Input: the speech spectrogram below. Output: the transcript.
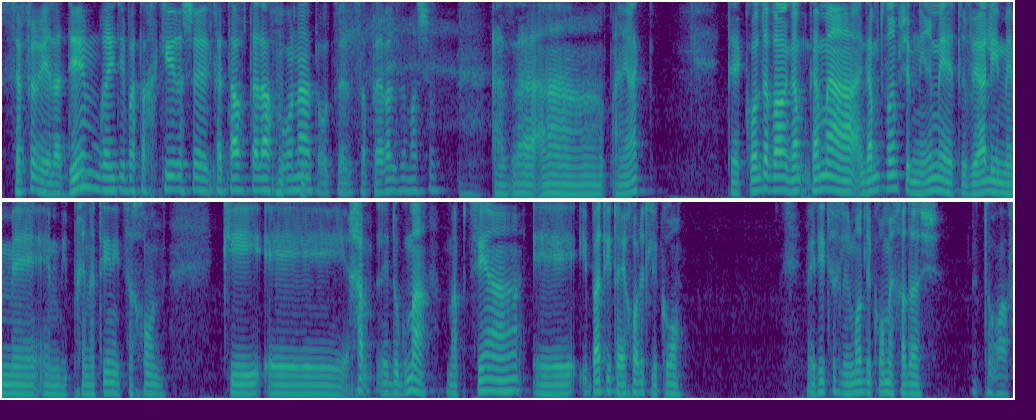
ספר ילדים ראיתי בתחקיר שכתבת לאחרונה, אתה רוצה לספר על זה משהו? אז ה- ה- אני רק... תראה, כל דבר, גם, גם, גם דברים שהם נראים אה, טריוויאליים, הם, אה, הם מבחינתי ניצחון. כי, אה, לדוגמה, מהפציעה אה, איבדתי את היכולת לקרוא. והייתי צריך ללמוד לקרוא מחדש. מטורף.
